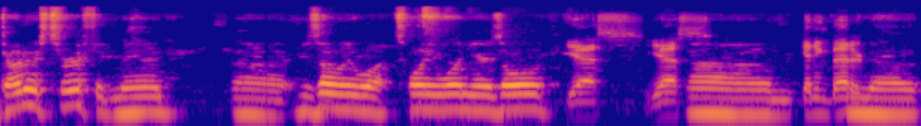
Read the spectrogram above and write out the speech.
Gunnar's terrific, man. Uh, he's only what 21 years old. Yes, yes. Um, Getting better. You know,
